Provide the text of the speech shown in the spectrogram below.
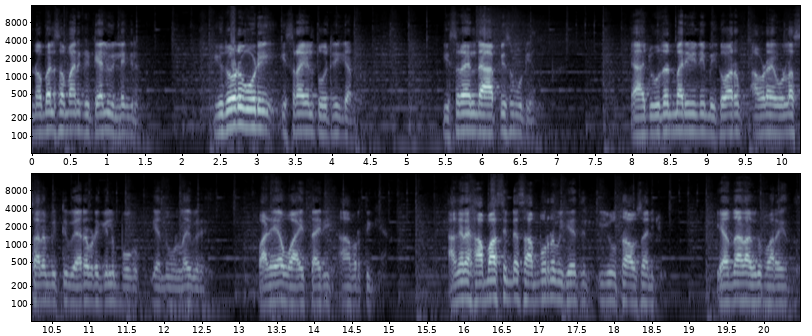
നൊബൽ സമ്മാനം കിട്ടിയാലും ഇല്ലെങ്കിലും ഇതോടുകൂടി ഇസ്രായേൽ തോറ്റിരിക്കുകയാണ്. ഇസ്രായേലിന്റെ ആപ്പീസ് കൂട്ടിയത് ആ ജൂതന്മാർ ഇനി മിക്കവാറും അവിടെ ഉള്ള സ്ഥലം വിറ്റ് വേറെ എവിടെയെങ്കിലും പോകും എന്നുള്ള ഇവർ പഴയ വായ്ത്താരി ആവർത്തിക്കുക അങ്ങനെ ഹമാസിന്റെ സമ്പൂർണ വിജയത്തിൽ ഈ യുദ്ധം അവസാനിച്ചു എന്നാണ് അവർ പറയുന്നത്.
